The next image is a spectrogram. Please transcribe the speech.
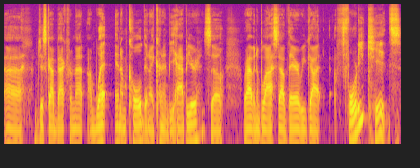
uh, just got back from that. I'm wet and I'm cold, and I couldn't be happier. So we're having a blast out there. We've got 40 kids,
